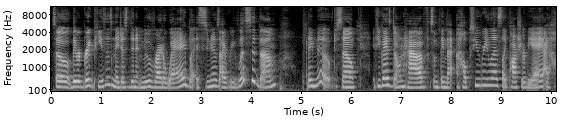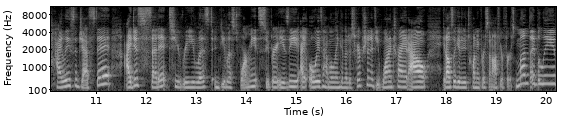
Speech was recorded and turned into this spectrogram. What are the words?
So they were great pieces and they just didn't move right away. But as soon as I relisted them, they moved. So if you guys don't have something that helps you relist like Posher VA, I highly suggest it. I just set it to relist and delist for me. It's super easy. I always have a link in the description if you want to try it out. It also gives you 20% off your first month, I believe.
